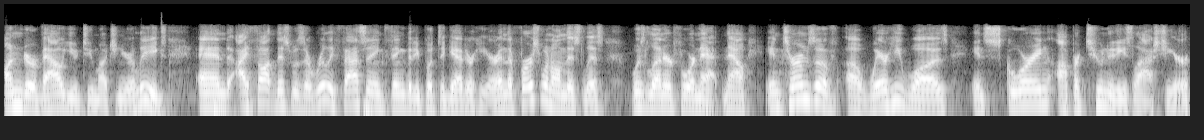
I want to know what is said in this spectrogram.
undervalue too much in your leagues. And I thought this was a really fascinating thing that he put together here. And the first one on this list was Leonard Fournette. Now, in terms of uh, where he was in scoring opportunities last year,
